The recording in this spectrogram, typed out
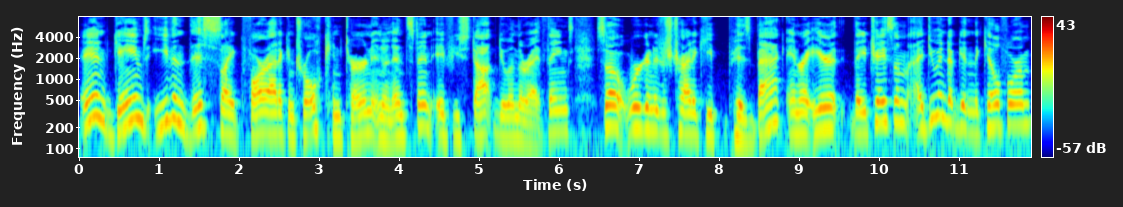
And games, even this like far out of control, can turn in an instant if you stop doing the right things. So we're gonna just try to keep his back. And right here, they chase him. I do end up getting the kill for him,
